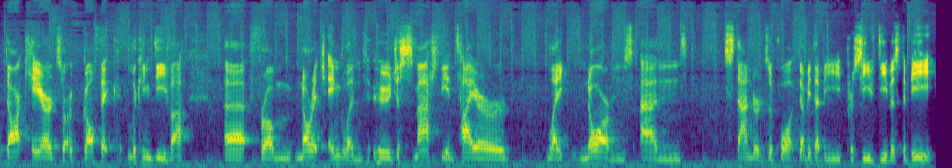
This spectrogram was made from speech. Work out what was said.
dark-haired, sort of gothic-looking diva uh, from Norwich, England, who just smashed the entire like norms and standards of what WWE perceived divas to be.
